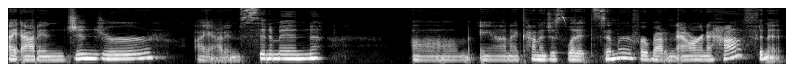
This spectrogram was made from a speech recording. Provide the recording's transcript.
I add in ginger, I add in cinnamon, um, and I kind of just let it simmer for about an hour and a half, and it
